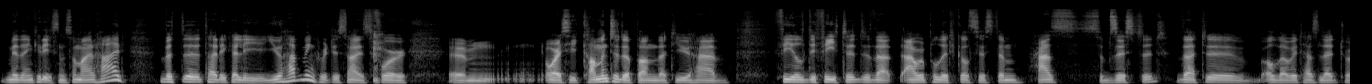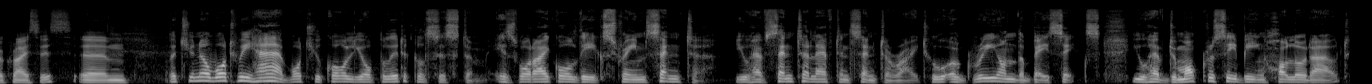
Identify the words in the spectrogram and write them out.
med den krisen som er her? But uh, Tariq Ali, you have been criticized for, um, or I see commented upon that you have feel defeated that our political system has subsisted, that uh, although it has led to a crisis. Um, but you know what we have, what you call your political system, is what I call the extreme center. You have center left and center right who agree on the basics. You have democracy being hollowed out.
